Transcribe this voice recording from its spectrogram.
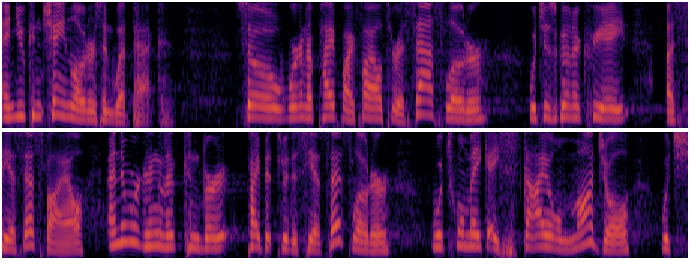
And you can chain loaders in Webpack. So we're going to pipe our file through a Sass loader, which is going to create a CSS file, and then we're going to convert, pipe it through the CSS loader, which will make a style module, which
